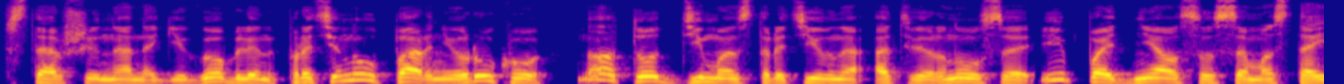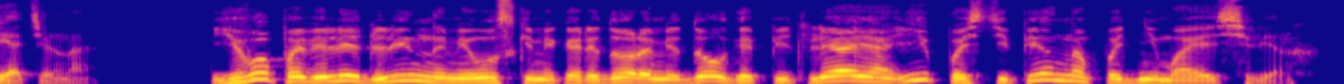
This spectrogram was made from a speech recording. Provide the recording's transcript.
Вставший на ноги гоблин протянул парню руку, но тот демонстративно отвернулся и поднялся самостоятельно. Его повели длинными узкими коридорами, долго петляя и постепенно поднимаясь вверх.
